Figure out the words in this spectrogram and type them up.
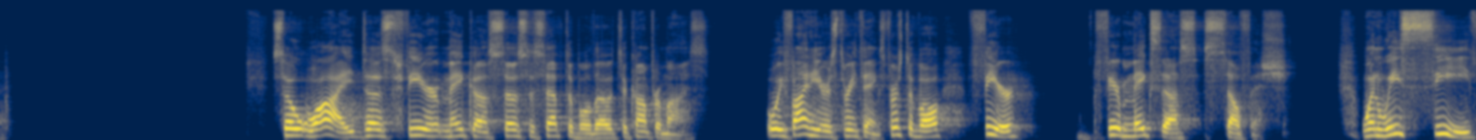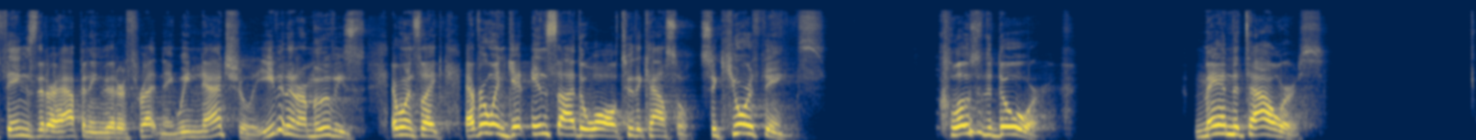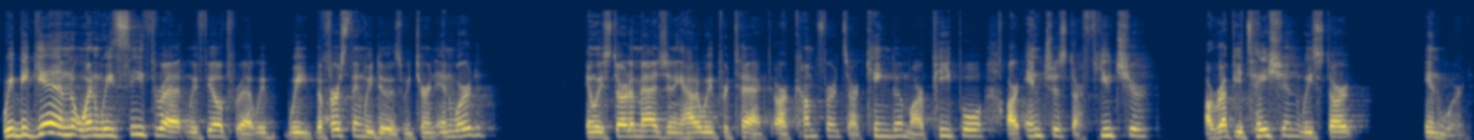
So, why does fear make us so susceptible, though, to compromise? What we find here is three things. First of all, fear, fear makes us selfish. When we see things that are happening that are threatening, we naturally, even in our movies, everyone's like, everyone get inside the wall to the castle, secure things, close the door, man the towers. We begin when we see threat, and we feel threat. We, we, the first thing we do is we turn inward and we start imagining how do we protect our comforts, our kingdom, our people, our interest, our future, our reputation. We start inward.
